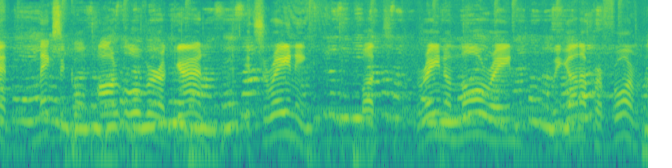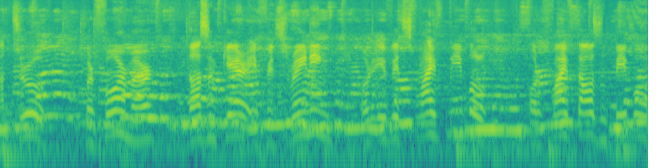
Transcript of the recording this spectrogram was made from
It, Mexico all over again. It's raining, but rain or no rain, we're gonna perform. A true performer doesn't care if it's raining or if it's five people or 5,000 people.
